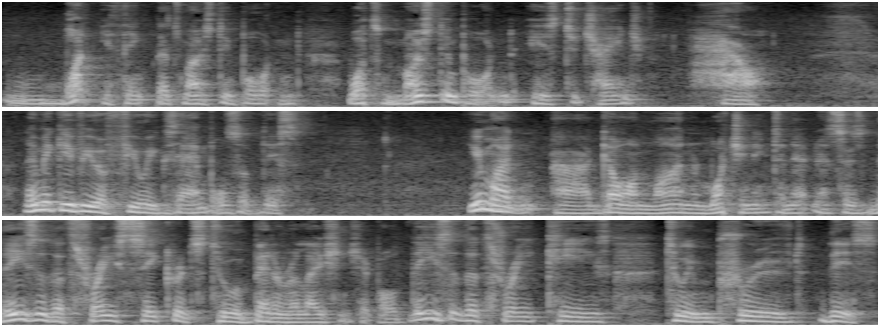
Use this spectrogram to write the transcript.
what you think that's most important. What's most important is to change how. Let me give you a few examples of this. You might uh, go online and watch an internet and it says, these are the three secrets to a better relationship, or these are the three keys to improved this.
